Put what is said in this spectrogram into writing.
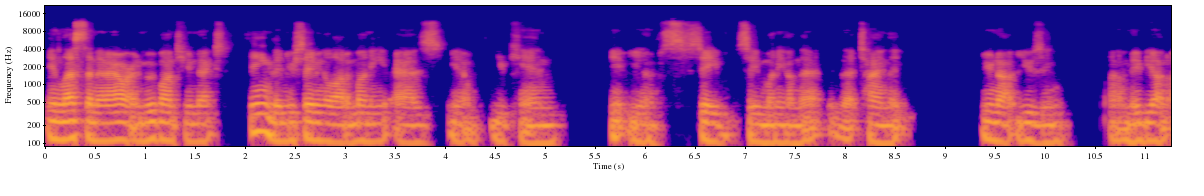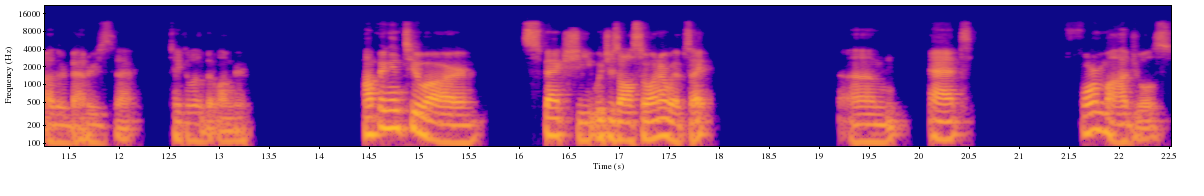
in less than an hour and move on to your next thing, then you're saving a lot of money as you know you can you know save save money on that that time that you're not using uh, maybe on other batteries that take a little bit longer. Hopping into our spec sheet, which is also on our website, um, at four modules,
